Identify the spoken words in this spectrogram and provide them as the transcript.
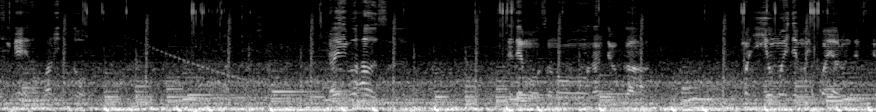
すげえな割と。ライブハウスででもそのなんていうか思い出もいっぱいあるんですけど。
